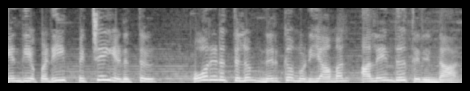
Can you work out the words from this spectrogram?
ஏந்தியபடி பிச்சை எடுத்து ஓரிடத்திலும் நிற்க முடியாமல் அலைந்து திரிந்தார்.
